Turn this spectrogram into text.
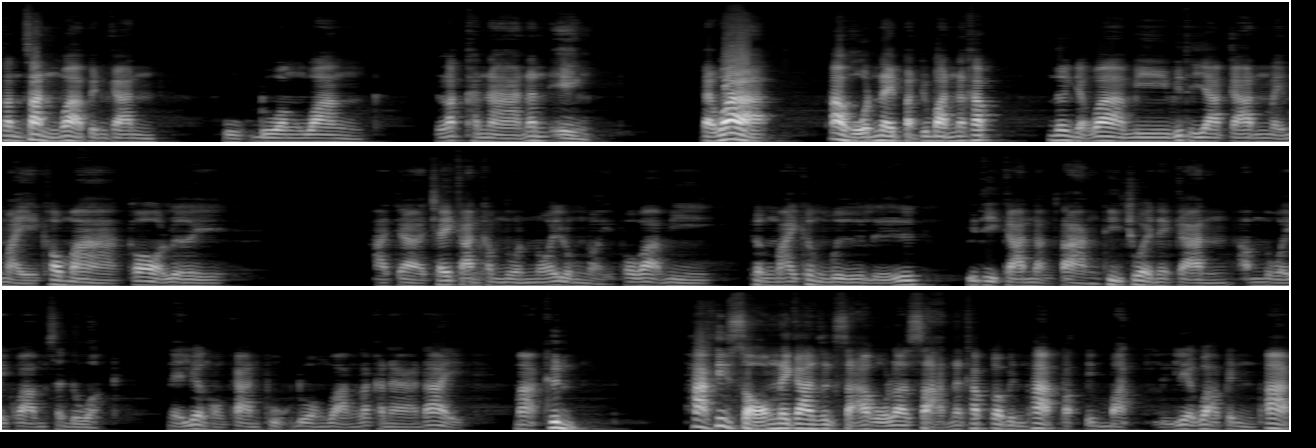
สั้นๆว่าเป็นการผูกดวงวางลัคนานั่นเอง แต่ว่าถ้าโหนในปัจจุบันนะครับ เนื่องจากว่ามีวิทยาการใหม่ ๆ เข้ามาก็เลย อาจจะใช้การคำนวณน้อยลงหน่อย เพราะว่ามี เครื่องไม้เครื่องมือหรือวิธีการต่างๆ ที่ช่วยในการอำนวยความสะดวก ในเรื่องของการผูกดวงวางลัคนาได้มากขึ้น ภาคที่ 2 ในการศึกษาโหราศาสตร์นะครับ ก็เป็นภาคปฏิบัติ หรือเรียกว่าเป็นภาค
